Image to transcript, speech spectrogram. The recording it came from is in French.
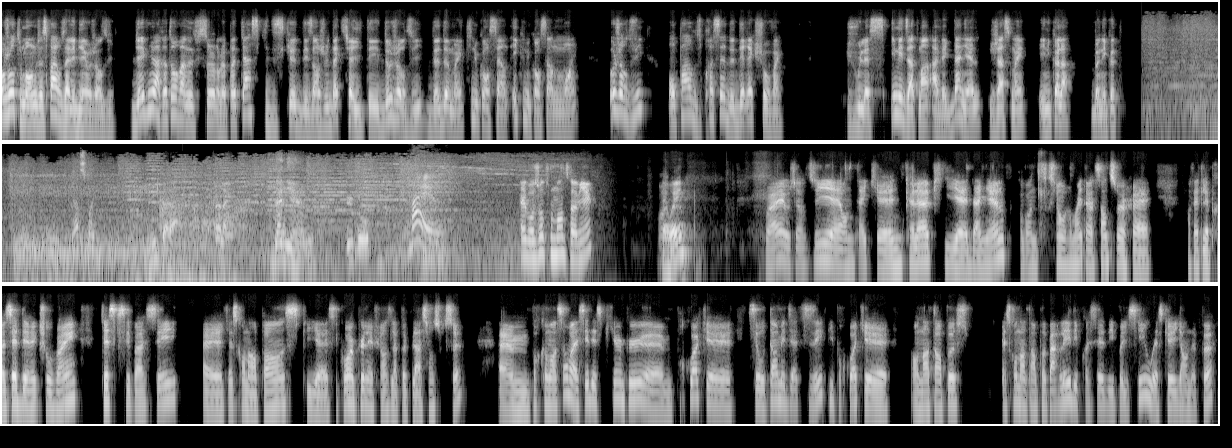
Bonjour tout le monde, j'espère que vous allez bien aujourd'hui. Bienvenue à Retour vers notre futur, le podcast qui discute des enjeux d'actualité d'aujourd'hui, de demain, qui nous concernent et qui nous concernent moins. Aujourd'hui, on parle du procès de Derek Chauvin. Je vous laisse immédiatement avec Daniel, Jasmin et Nicolas. Bonne écoute. Jasmin, Nicolas, Colin, Daniel, Hugo. Maël. Hey, bonjour tout le monde, ça va bien? Ben oui. Ouais, aujourd'hui, euh, on est avec euh, Nicolas puis euh, Daniel pour avoir une discussion vraiment intéressante sur en fait le procès d'Éric Chauvin. Qu'est-ce qui s'est passé? Qu'est-ce qu'on en pense? Puis c'est quoi un peu l'influence de la population sur ça? Pour commencer, on va essayer d'expliquer un peu pourquoi c'est autant médiatisé, puis pourquoi que on n'entend pas. Est-ce qu'on n'entend pas parler des procès des policiers ou est-ce qu'il n'y en a pas?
